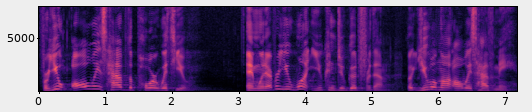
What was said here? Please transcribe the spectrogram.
For you always have the poor with you, and whenever you want, you can do good for them, but you will not always have me.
